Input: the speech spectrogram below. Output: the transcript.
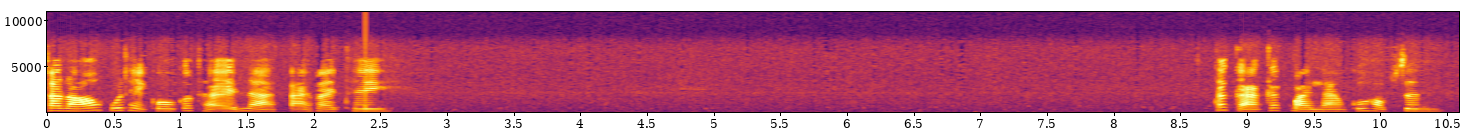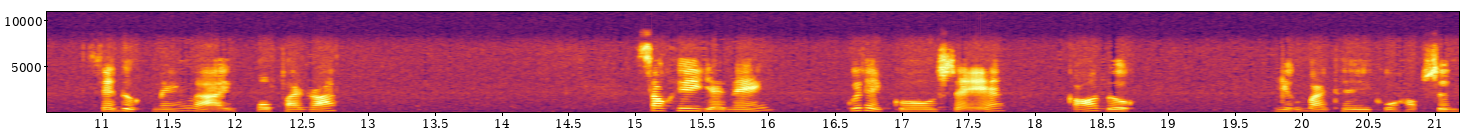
Sau đó, quý thầy cô có thể là tải bài thi Tất cả các bài làm của học sinh sẽ được nén lại một file RAR. Sau khi giải nén, quý thầy cô sẽ có được những bài thi của học sinh.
